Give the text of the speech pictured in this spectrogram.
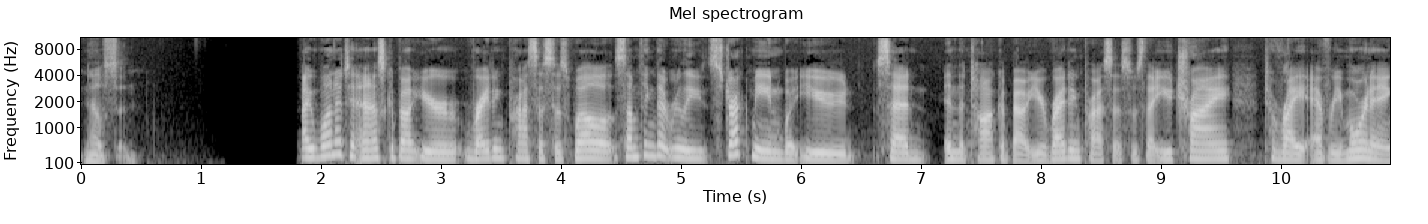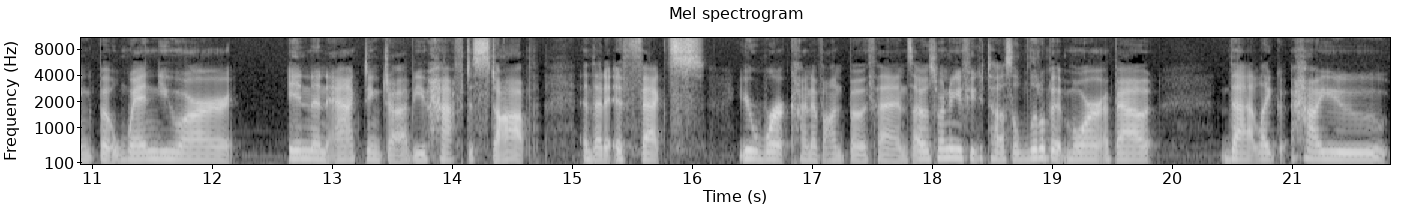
Nelson. I wanted to ask about your writing process as well. Something that really struck me in what you said in the talk about your writing process was that you try to write every morning, but when you are in an acting job, you have to stop and that it affects your work kind of on both ends. I was wondering if you could tell us a little bit more about that, like how you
